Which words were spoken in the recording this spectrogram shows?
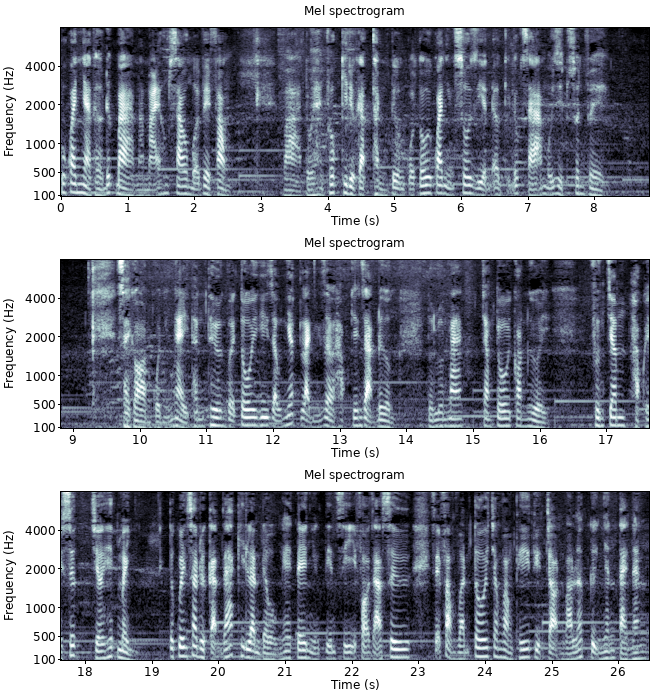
khu quanh nhà thờ Đức Bà mà mãi hôm sau mới về phòng. Và tôi hạnh phúc khi được gặp thần tượng của tôi qua những show diễn ở ký túc xá mỗi dịp xuân về. Sài Gòn của những ngày thân thương với tôi ghi dấu nhất là những giờ học trên giảng đường. Tôi luôn mang trong tôi con người, phương châm học hết sức, chơi hết mình Tôi quên sao được cảm giác khi lần đầu nghe tên những tiến sĩ, phó giáo sư sẽ phỏng vấn tôi trong vòng thi tuyển chọn vào lớp cử nhân tài năng.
